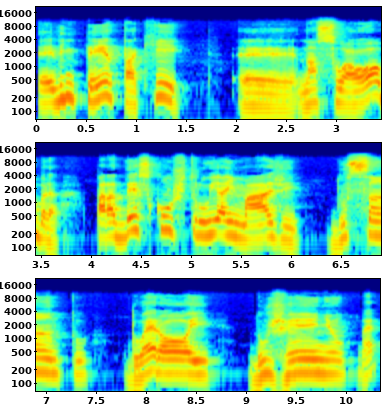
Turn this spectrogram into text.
ele intenta aqui é, na sua obra para desconstruir a imagem do santo, do herói, do gênio, né?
